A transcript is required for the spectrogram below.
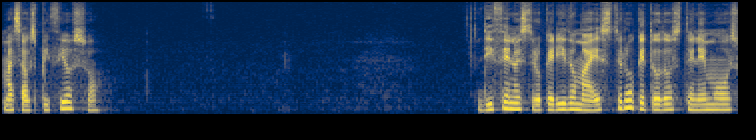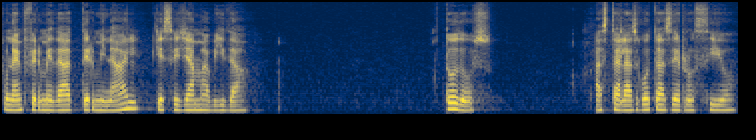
más auspicioso. Dice nuestro querido maestro que todos tenemos una enfermedad terminal que se llama vida. Todos, hasta las gotas de rocío.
